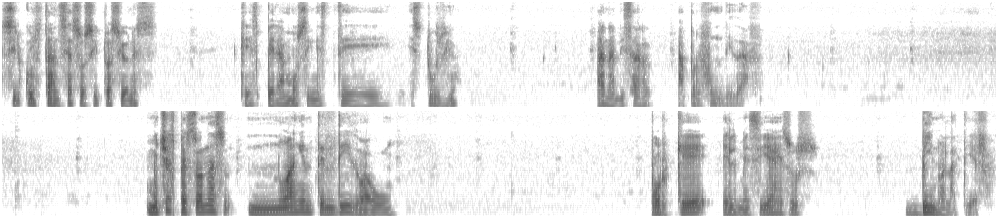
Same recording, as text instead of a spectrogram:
circunstancias o situaciones que esperamos en este estudio analizar a profundidad. Muchas personas no han entendido aún por qué el Mesías Jesús vino a la tierra.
